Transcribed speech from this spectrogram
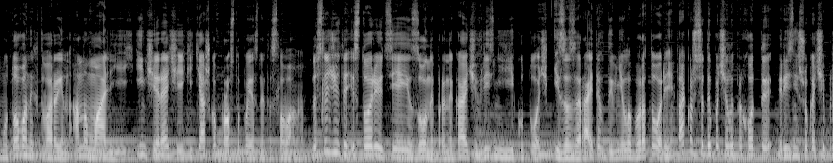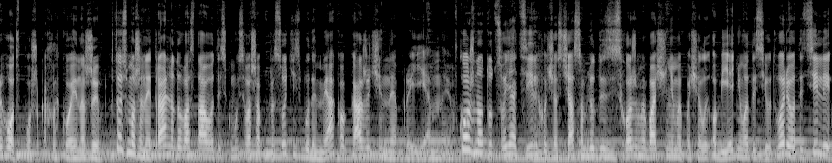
мутованих тварин, аномалії й інші речі, які тяжко просто пояснити словами. Досліджуйте історію цієї зони, проникаючи в різні її куточки, і зазирайте в дивні лабораторії. Також сюди почали приходити різні шукачі пригод в пошуках легкої наживи. Хтось може нейтрально до вас ставитись, комусь ваша присутність буде, м'яко кажучи, неприємною. В кожного тут своя ціль, хоча з часом люди зі схожими баченнями почали об'єднуватись і утворювати цілі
